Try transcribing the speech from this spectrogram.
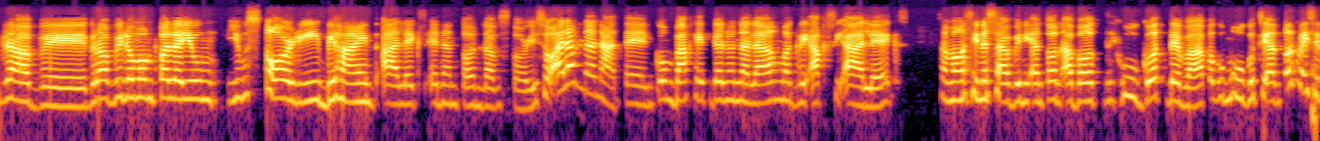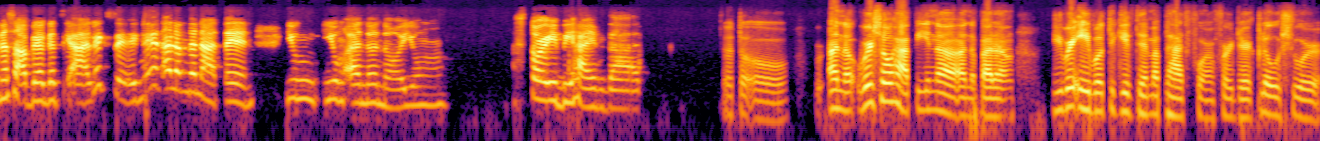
Grabe. Grabe naman pala yung, yung story behind Alex and Anton love story. So, alam na natin kung bakit gano'n na lang mag-react si Alex sa mga sinasabi ni Anton about hugot, 'di ba? Pag umuhugot si Anton, may sinasabi agad si Alex eh. Ngayon alam na natin yung yung ano no, yung story behind that. Totoo. Ano, we're so happy na ano parang we were able to give them a platform for their closure.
